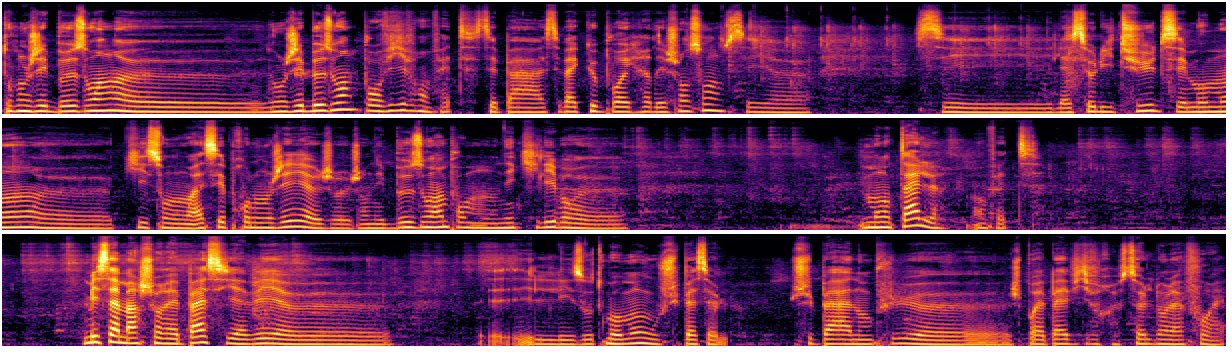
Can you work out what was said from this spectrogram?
dont j'ai besoin. euh, dont j'ai besoin pour vivre, en fait. C'est pas, c'est pas que pour écrire des chansons. C'est. C'est la solitude, ces moments euh, qui sont assez prolongés. euh, je- J'en ai besoin pour mon équilibre euh, mental, en fait. Mais ça marcherait pas s'il y avait euh, les autres moments où je suis pas seule. Je suis pas non plus, je pourrais pas vivre seule dans la forêt.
